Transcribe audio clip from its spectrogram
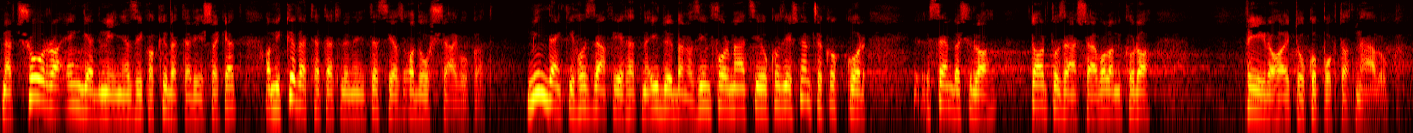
mert sorra engedményezik a követeléseket, ami követhetetlené teszi az adósságokat. Mindenki hozzáférhetne időben az információkhoz, és nem csak akkor szembesül a tartozásával, amikor a végrehajtó kopogtat náluk.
